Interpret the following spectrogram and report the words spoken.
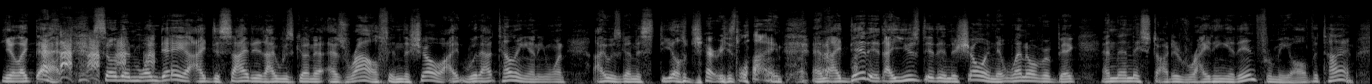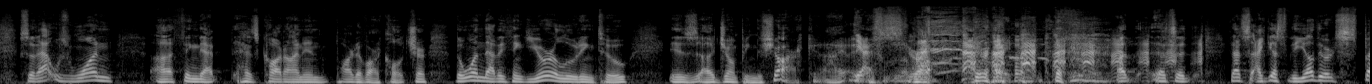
You know, like that. so then one day I decided I was going to, as Ralph in the show, I, without telling anyone, I was going to steal Jerry's line. And I did it. I used it in the show and it went over big. And then they started writing it in for me all the time. So that was one uh, thing that has caught on in part of our culture. The one that I think you're alluding to is uh, jumping the shark. I, Yes. right, right. uh, that's a that's I guess the other spe-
